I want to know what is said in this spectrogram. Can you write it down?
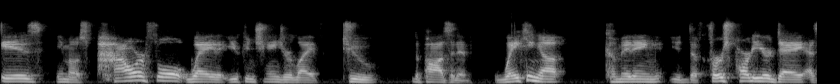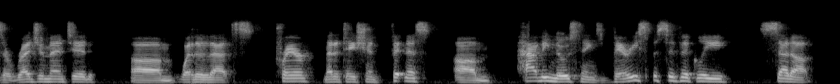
is the most powerful way that you can change your life to the positive. Waking up, committing the first part of your day as a regimented um, whether that's prayer, meditation, fitness, um, having those things very specifically set up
